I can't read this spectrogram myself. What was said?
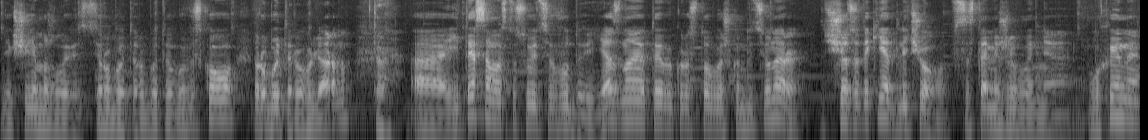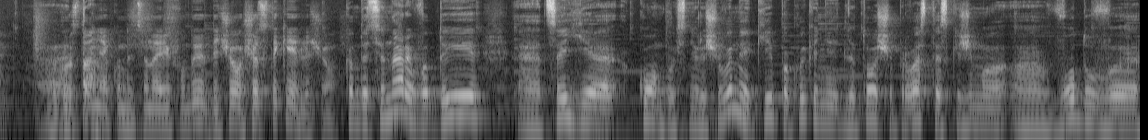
якщо є можливість робити, робити обов'язково, робити регулярно. так. Е, І те саме стосується води. Я знаю, ти використовуєш кондиціонери. Що це таке? Для чого? В системі живлення лухини, Е, використання кондиціонерів води. Для чого? Що це таке? Для чого? Кондиціонери води е, це є комплексні речовини, які покликані для того, щоб привести, скажімо, е, воду в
